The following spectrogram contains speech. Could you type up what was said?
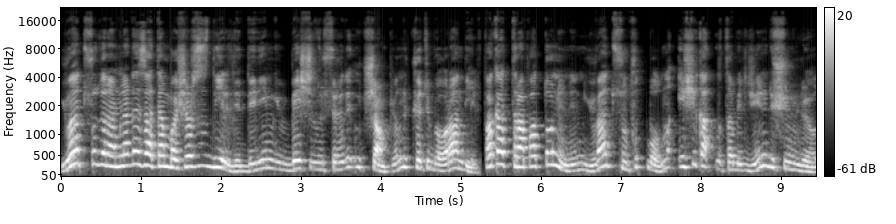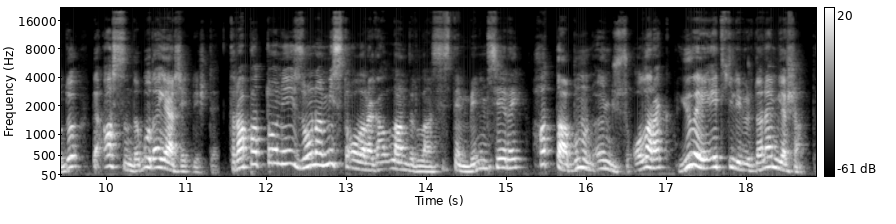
Juventus o dönemlerde zaten başarısız değildi. Dediğim gibi 5 yıllık sürede 3 şampiyonluk kötü bir oran değil. Fakat Trapattoni'nin Juventus'un futboluna eşik atlatabileceğini düşünülüyordu ve aslında bu da gerçekleşti. Trapattoni zona mist olarak adlandırılan sistemi benimseyerek hatta bunun öncüsü olarak Juve'ye etkili bir dönem yaşattı.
